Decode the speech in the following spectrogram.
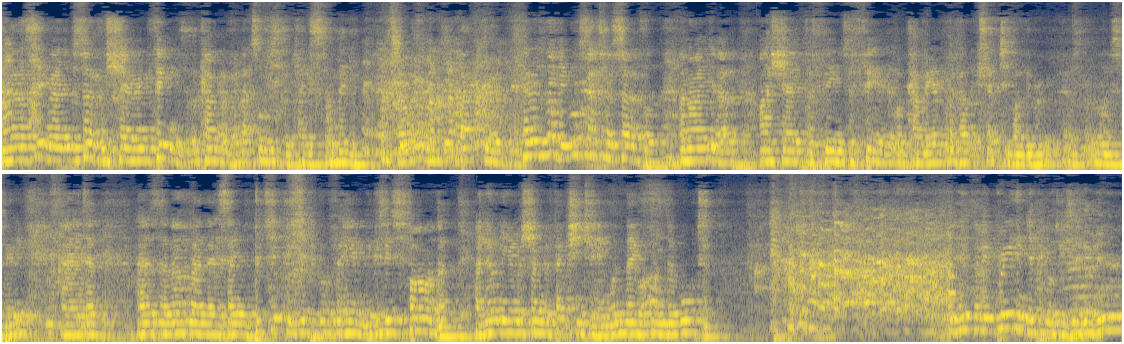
And they were sitting around in a circle sharing things that were coming up, and that's always the place for me. So I went into the back room. It was lovely, we all sat in a circle, and I, you know, I shared the feelings of fear that were coming up, and I felt accepted by the group. It was a nice feeling. And uh, there's another man there saying was particularly difficult for him because his father had only ever shown affection to him when they were underwater. and he was having breathing difficulties. He was going,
